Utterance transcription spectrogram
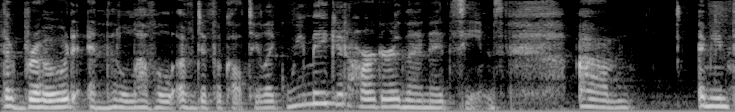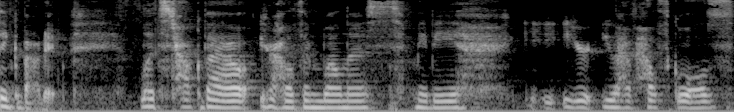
the road and the level of difficulty. Like we make it harder than it seems. Um, I mean, think about it. Let's talk about your health and wellness. Maybe you you have health goals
